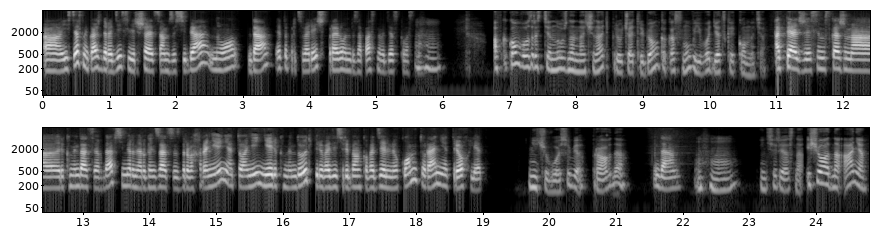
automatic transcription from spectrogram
А, естественно, каждый родитель решает сам за себя, но да, это противоречит правилам безопасного детского сна. Uh-huh. А в каком возрасте нужно начинать приучать ребенка ко сну в его детской комнате? Опять же, если мы скажем о рекомендациях да, Всемирной организации здравоохранения, то они не рекомендуют переводить ребенка в отдельную комнату ранее трех лет. Ничего себе, правда? Да. Угу. Интересно. Еще одна Аня.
